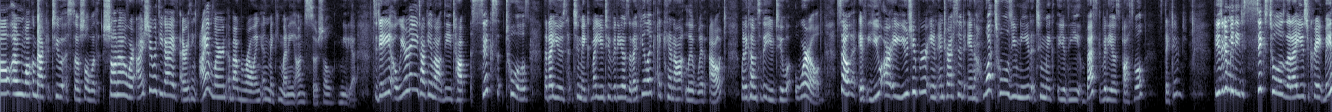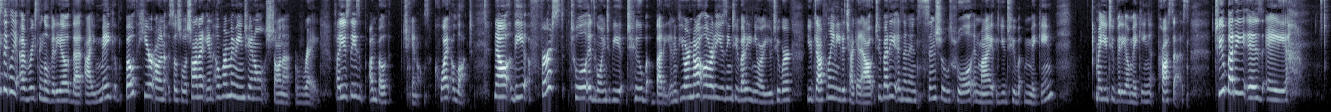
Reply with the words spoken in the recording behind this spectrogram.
y'all and welcome back to Social with Shawna where I share with you guys everything I have learned about growing and making money on social media. Today we are going to be talking about the top six tools that I use to make my YouTube videos that I feel like I cannot live without when it comes to the YouTube world. So if you are a YouTuber and interested in what tools you need to make the best videos possible, stay tuned. These are gonna be the six tools that I use to create basically every single video that I make, both here on Social with Shawna and over on my main channel, Shawna Rae. So I use these on both channels quite a lot. Now, the first tool is going to be TubeBuddy. And if you are not already using TubeBuddy and you are a YouTuber, you definitely need to check it out. TubeBuddy is an essential tool in my YouTube making, my YouTube video making process. TubeBuddy is a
